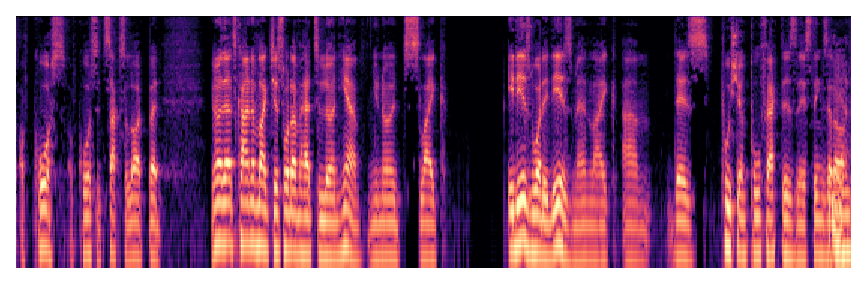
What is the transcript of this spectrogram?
of course of course it sucks a lot but you know, that's kind of like just what I've had to learn here. You know, it's like it is what it is, man. Like, um, there's push and pull factors. There's things that yeah. are,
